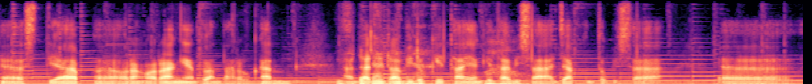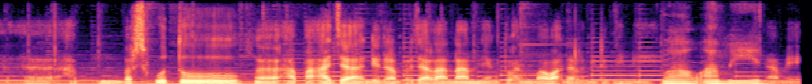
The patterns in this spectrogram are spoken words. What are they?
eh, setiap eh, orang-orang yang Tuhan taruhkan ada di dalam kita. hidup kita yang kita wow. bisa ajak untuk bisa uh, uh, bersekutu uh, apa aja di dalam perjalanan yang Tuhan bawa dalam hidup ini. Wow, amin. Amin.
